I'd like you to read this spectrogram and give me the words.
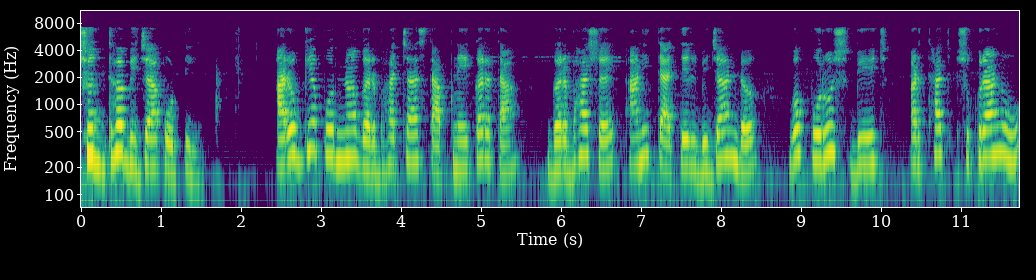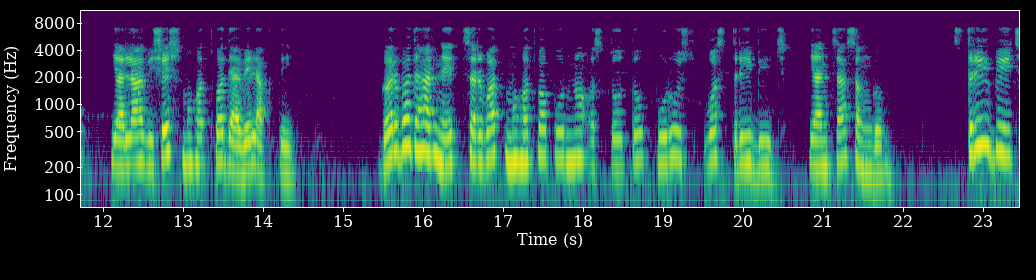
शुद्ध बीजापोटी. आरोग्यपूर्ण गर्भाच्या स्थापनेकरता गर्भाशय आणि त्यातील बीजांड व पुरुष बीज अर्थात शुक्राणू याला विशेष महत्त्व द्यावे लागते. गर्भधारणेत सर्वात महत्त्वपूर्ण असतो तो पुरुष व स्त्री बीज यांचा संगम. स्त्री बीज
